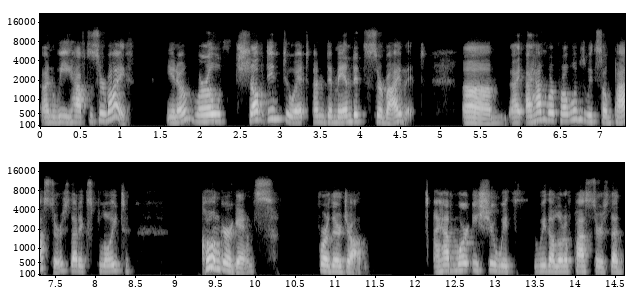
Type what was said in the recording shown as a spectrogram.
And we have to survive. You know, we're all shoved into it and demanded to survive it. Um, I, I have more problems with some pastors that exploit congregants for their job I have more issue with with a lot of pastors that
